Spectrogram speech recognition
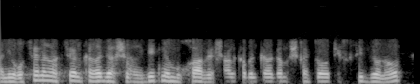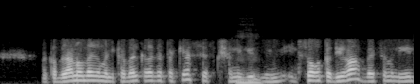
אני רוצה לנצל כרגע שהריבית נמוכה ואפשר לקבל כרגע משכנתאות יחסית זולות, הקבלן אומר, אם אני אקבל כרגע את הכסף, כשאני mm-hmm. אמסור את הדירה, בעצם, אני,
